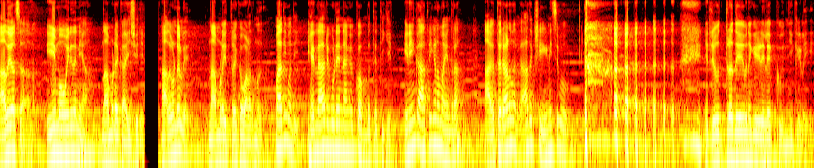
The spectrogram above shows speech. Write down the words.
അതെയോ അച്ഛാ ഈ മോഹിനി തന്നെയാ നമ്മുടെയൊക്കെ ഐശ്വര്യം. അതുകൊണ്ടല്ലേ നമ്മൾ ഇത്രയൊക്കെ വളർന്നത്. മതി മതി. എല്ലാവരും കൂടെ എന്നെ അങ്ങ് കൊമ്പത്തെത്തിക്കും. ഇനിയും കാത്തിരിക്കണം മഹേന്ദ്ര. അകത്തൊരാൾ വല്ലാതെ ക്ഷീണിച്ചു പോകും. രുദ്രദേവിന് കീഴിലെ കുഞ്ഞിക്കിളി.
